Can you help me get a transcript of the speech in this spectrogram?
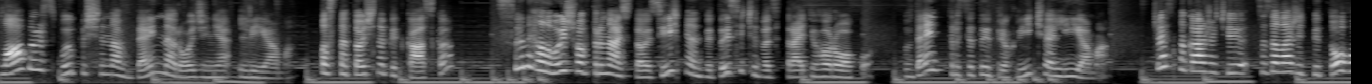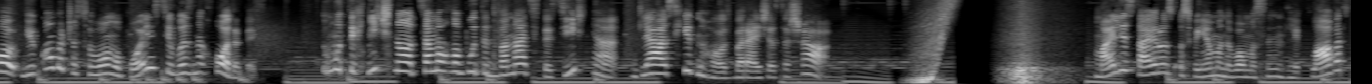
Flowers випущена в день народження Ліама. Остаточна підказка. Сингл вийшов 13 січня 2023 року, в день 33-річчя Ліама. Чесно кажучи, це залежить від того, в якому часовому поясі ви знаходитесь. Тому технічно це могло бути 12 січня для східного узбережжя США. Майлі Сайрус у своєму новому синглі Flowers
